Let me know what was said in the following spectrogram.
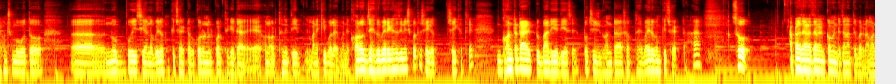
এখন সম্ভবত নব্বই, ছিয়ানব্বই, এরকম কিছু একটা করোনার পর থেকে এটা এখন অর্থনীতির মানে কি বলে মানে খরচ যেহেতু বেড়ে গেছে জিনিসপত্র, সেই সেই ক্ষেত্রে ঘন্টাটা একটু বাড়িয়ে দিয়েছে, পঁচিশ ঘণ্টা সপ্তাহে বা এরকম কিছু একটা হ্যাঁ? সো আপনারা যারা জানেন কমেন্টে জানাতে পারেন, আমার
